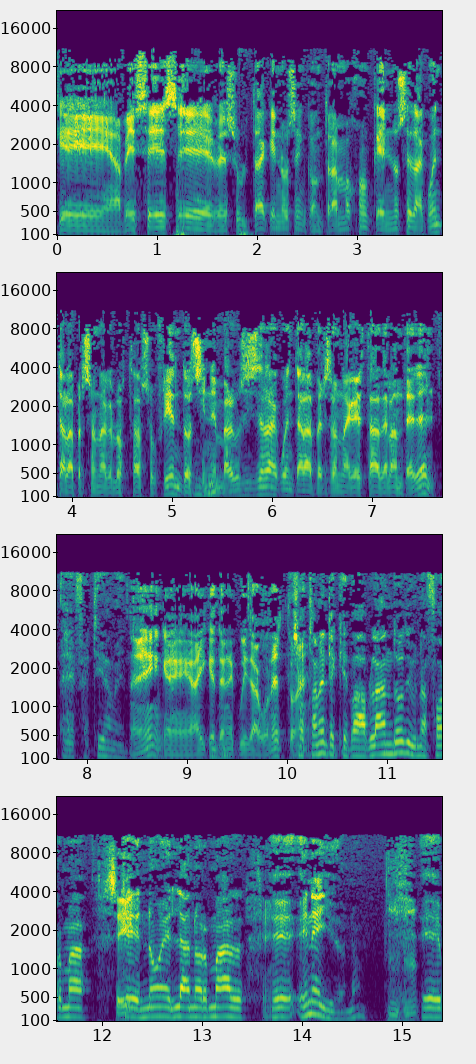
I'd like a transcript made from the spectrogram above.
que a veces eh, resulta que nos encontramos con que él no se da cuenta la persona que lo está sufriendo, sin embargo sí se da cuenta la persona que está delante de él. Efectivamente. ¿Eh? Que hay que tener cuidado con esto. Exactamente, que va hablando de una forma que no es la normal en ello, ¿no? Eh,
